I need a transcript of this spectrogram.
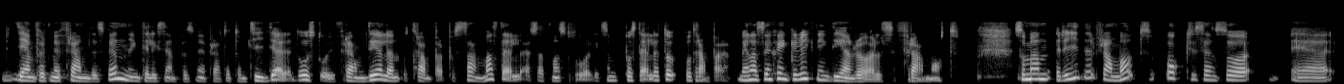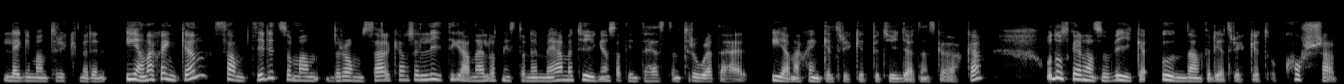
jämfört med framdelsvändning till exempel som jag pratat om tidigare, då står ju framdelen och trampar på samma ställe så att man står liksom på stället och, och trampar. Medan en skänkelvikning det är en rörelse framåt. Så man rider framåt och sen så eh, lägger man tryck med den ena skänkeln samtidigt som man bromsar kanske lite grann eller åtminstone med med tygen så att inte hästen tror att det här ena skänkeltrycket betyder att den ska öka. Och då ska den alltså vika undan för det trycket och korsa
